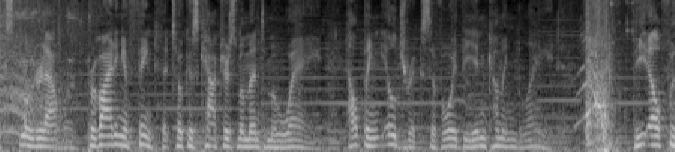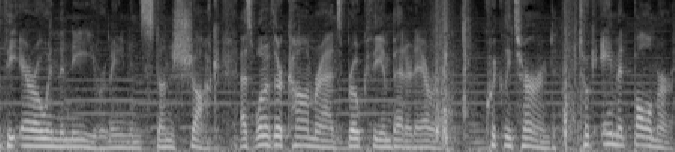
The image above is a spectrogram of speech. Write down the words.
exploded outward, providing a feint that took his captor's momentum away, helping Ildrix avoid the incoming blade. The elf with the arrow in the knee remained in stunned shock as one of their comrades broke the embedded arrow, quickly turned, took aim at Balmer,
